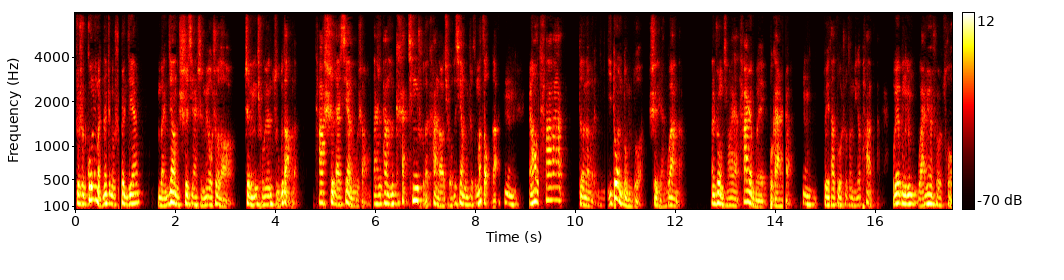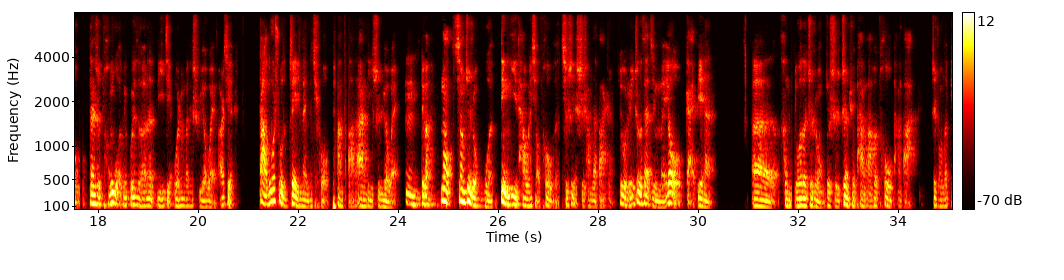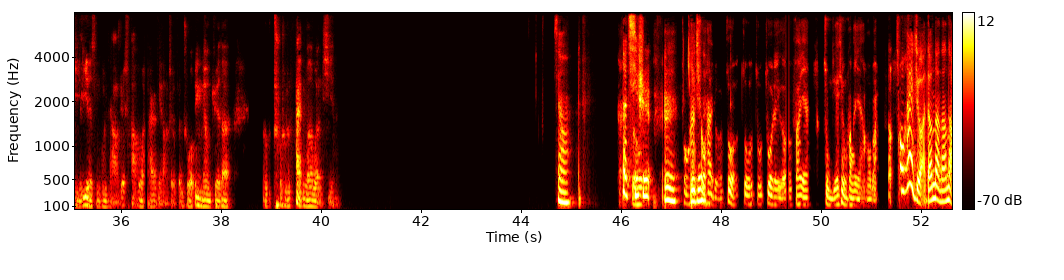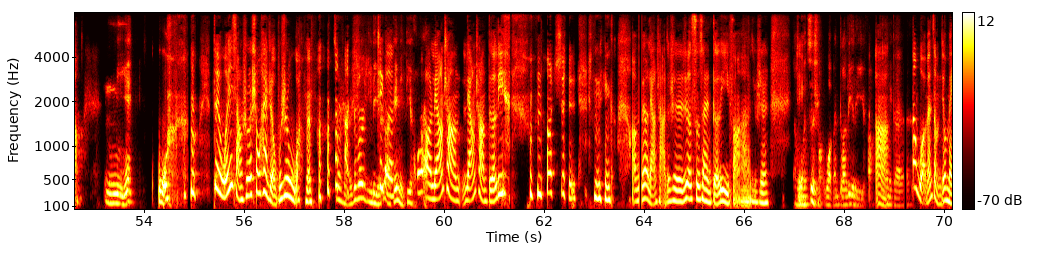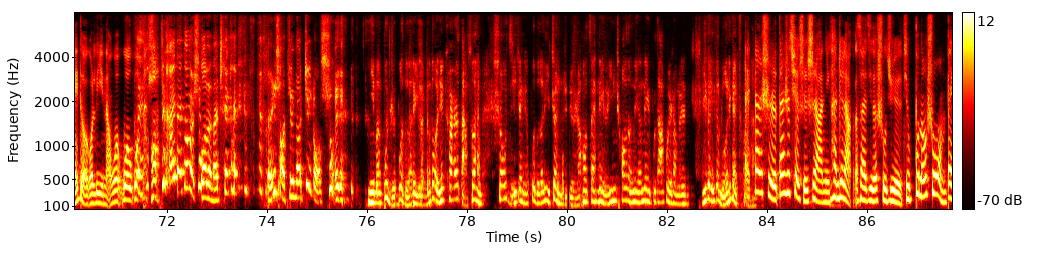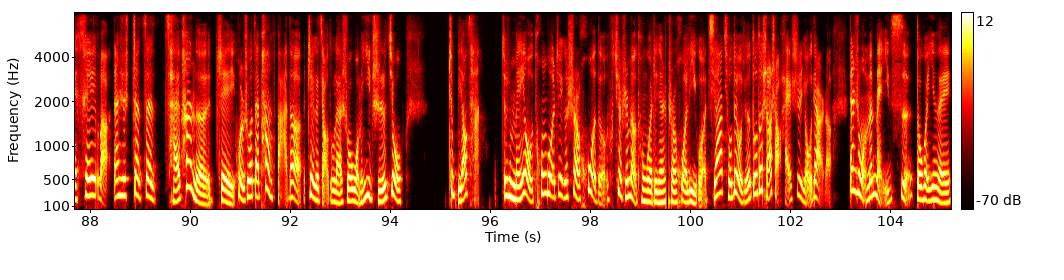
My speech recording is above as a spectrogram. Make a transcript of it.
就是攻门的这个瞬间，门将的视线是没有受到这名球员阻挡的。他是在线路上，但是他能看清楚的看到球的线路是怎么走的，嗯然后他的移动动作是连贯的，那这种情况下，他认为不干扰，嗯所以他做出这么一个判罚。我也不能完全说是错误，但是从我对规则的理解，我认为是越位，而且大多数的这一类的球判罚的案例是越位，嗯对吧？那像这种我定义它为小错误的，其实也时常在发生，所以我觉得这个赛季没有改变，呃，很多的这种就是正确判罚和错误判罚这种的比例的情况下，我觉得差不多还是给到这个分数，我并没有觉得呃出什么太多的问题。行，那其实，嗯，受害受害者做做做做这个发言，总结性发言，好吧？受害者等等等等，你我，对我也想说，受害者不是我们吗？就是这不是李指这个导给你递话儿哦，两场两场得利 都是那个哦，没有两场，就是热刺算是得利一方啊，就是这我自首，我们得利了一方啊那个那我们怎么就没得过利呢？我我我这还带这么说的呢？这还很少听到这种说呀。你们不止不得利，你们都已经开始打算收集这个不得利证据，然后在那个英超的那个内部大会上面一个一个罗列出来，。但是但是确实是啊，你看这两个赛季的数据，就不能说我们被黑吧，但是这在裁判的这或者说在判罚的这个角度来说，我们一直就就比较惨。就是没有通过这个事儿获得，确实没有通过这件事儿获利过。其他球队我觉得多多少少还是有点儿的，但是我们每一次都会因为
